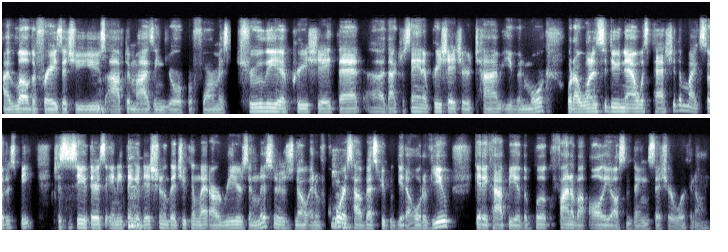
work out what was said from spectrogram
I love the phrase that you use, optimizing your performance. Truly appreciate that, uh, Dr. Stan. Appreciate your time even more. What I wanted to do now was pass you the mic, so to speak, just to see if there's anything additional that you can let our readers and listeners know, and of course, how best people get a hold of you, get a copy of the book, find out about all the awesome things that you're working on.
